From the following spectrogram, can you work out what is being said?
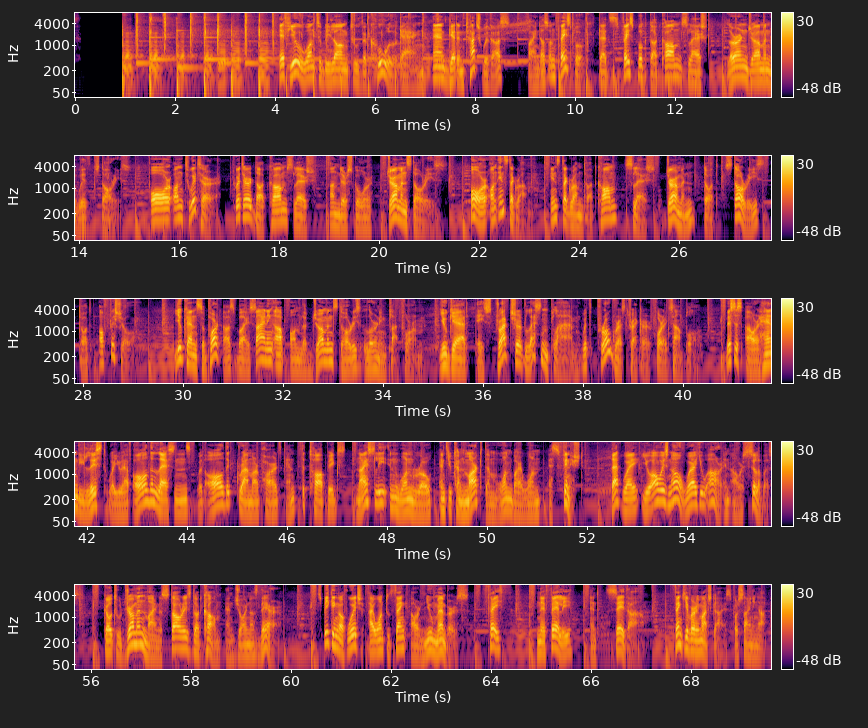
If you want to belong to the cool gang and get in touch with us, find us on Facebook. That's facebook.com slash learn German with stories. Or on Twitter, twitter.com slash underscore German stories. Or on Instagram, instagram.com slash german.stories.official. You can support us by signing up on the German Stories Learning Platform. You get a structured lesson plan with progress tracker, for example. This is our handy list where you have all the lessons with all the grammar parts and the topics nicely in one row, and you can mark them one by one as finished. That way, you always know where you are in our syllabus. Go to German-stories.com and join us there. Speaking of which, I want to thank our new members Faith, Nefeli, and Seda. Thank you very much, guys, for signing up.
